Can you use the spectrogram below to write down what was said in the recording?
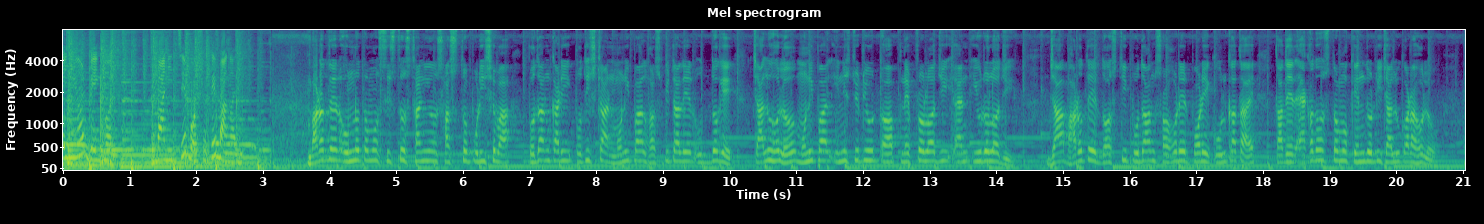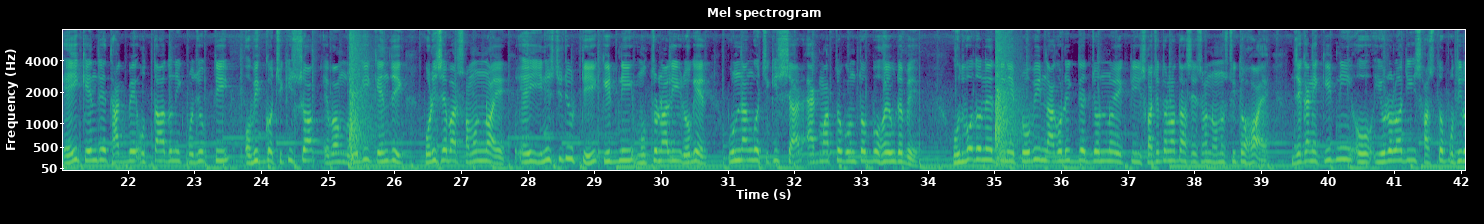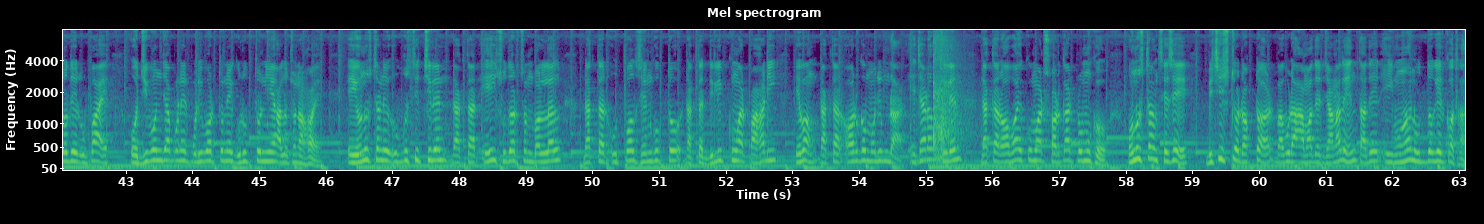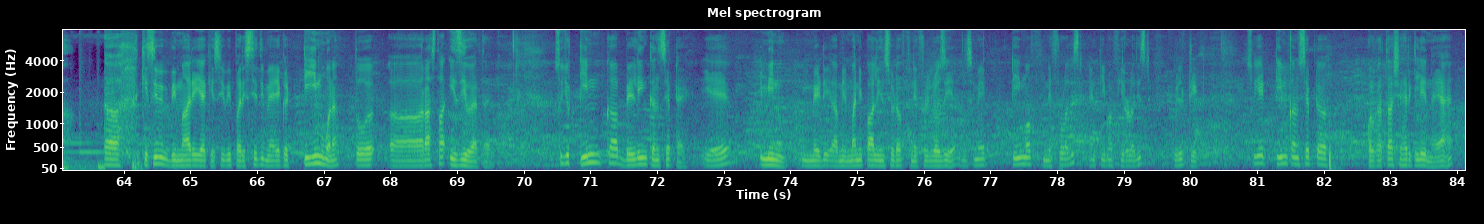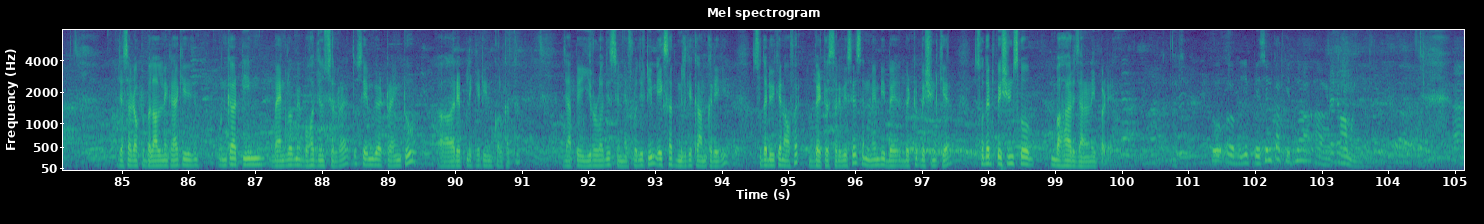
Pioneer Bengal. বাণিজ্যে বসতে বাঙালি। ভারতের অন্যতম শীর্ষস্থানীয় স্বাস্থ্য পরিষেবা প্রদানকারী প্রতিষ্ঠান মণিপাল হসপিটালের উদ্যোগে চালু হলো Manipal institute of nephrology and urology, যা ভারতের দশটি প্রধান শহরের পরে কলকাতায় তাদের একাদশতম কেন্দ্রটি চালু করা হলো। এই কেন্দ্রে থাকবে অত্যাধুনিক প্রযুক্তি, অভিজ্ঞ চিকিৎসক এবং রোগী কেন্দ্রিক পরিষেবার সমন্বয়ে এই ইনস্টিটিউটটি কিডনি, মূত্রনালী রোগের পূর্ণাঙ্গ চিকিৎসার একমাত্র গন্তব্য হয়ে উঠবে। উদ্বোধনের দিনে প্রবীণ নাগরিকদের জন্য একটি সচেতনতা সেশন অনুষ্ঠিত হয়, যেখানে কিডনি ও ইউরোলজি স্বাস্থ্য প্রতিরোধের উপায় ও জীবনযাপনের পরিবর্তনের গুরুত্ব নিয়ে আলোচনা হয়। এই অনুষ্ঠানে উপস্থিত ছিলেন ডাক্তার এই সুদর্শন বল্লাল ডাক্তার উৎপল সেনগুপ্ত ডাক্তার দিলীপ কুমার পাহাড়ি এবং ডাক্তার অর্ঘ মজুমদার এছাড়াও ছিলেন ডাক্তার অভয় কুমার সরকার প্রমুখ অনুষ্ঠান শেষে বিশিষ্ট ডক্টর বাবুরা আমাদের জানালেন তাদের এই মহান উদ্যোগের কথা अ, किसी भी बीमारी या किसी भी परिस्थिति में एक टीम होना तो अ, रास्ता इजी हो जाता है सो जो टीम का बिल्डिंग कंसेप्ट है ये मीनू मेडी I mean Manipal institute of nephrology है, जिसमें एक team of nephrologist and team of urologist will treat so ये टीम कंसेप्ट कोलकाता शहर के लिए नया है। जैसा डॉक्टर बलाल ने कहा कि उनका टीम बैंगलोर में बहुत दिन से चल रहा है तो same we are trying to replicate in Kolkata, जहाँ पे यूरोलॉजिस्ट एंड नेफ्रोलॉजी टीम एक साथ मिलकर काम करेगी so that we can offer better services and maybe better patient care so that patients को बाहर जाना नहीं पड़े। तो ये पेशेंट का कितना काम है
